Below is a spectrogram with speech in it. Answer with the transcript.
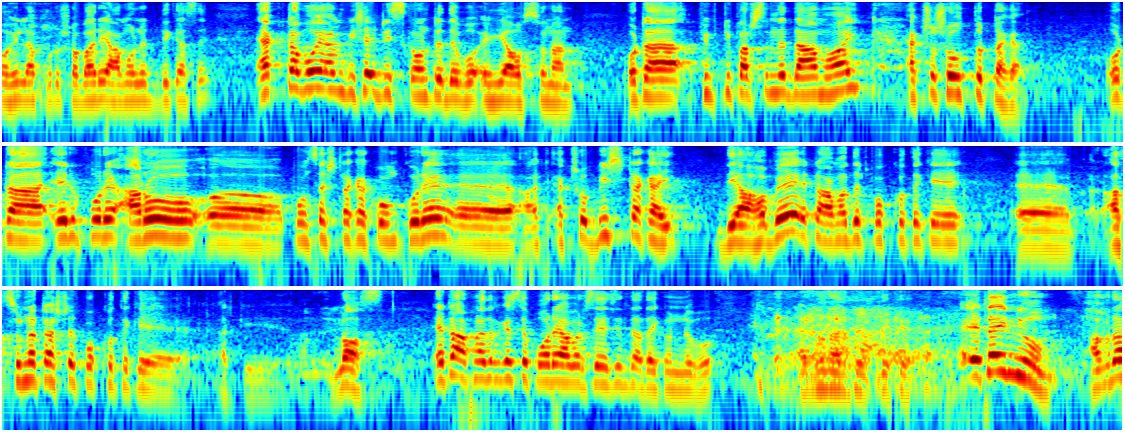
মহিলা পুরুষ সবারই আমলের দিক আছে। একটা বই আমি বিশেষ ডিসকাউন্টে দেবো এই অসনান ওটা ফিফটি পার্সেন্টের দাম হয়, একশো সত্তর টাকা। ওটা এর উপরে আরও পঞ্চাশ টাকা কম করে একশো বিশ টাকায় দেওয়া হবে। এটা আমাদের পক্ষ থেকে আসুনা ট্রাস্টের পক্ষ থেকে আর কি লস এটা আপনাদের কাছে পরে আবার চেয়ে চিন্তা আদায় করে নেব ডোনারদের থেকে। এটাই নিয়ম। আমরা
